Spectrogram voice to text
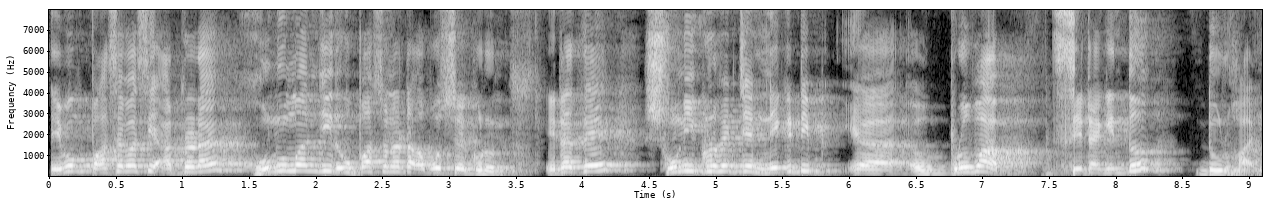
এবং পাশাপাশি আপনারা হনুমানজির উপাসনাটা অবশ্যই করুন। এটাতে শনি গ্রহের যে নেগেটিভ প্রভাব, সেটা কিন্তু দূর হয়।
